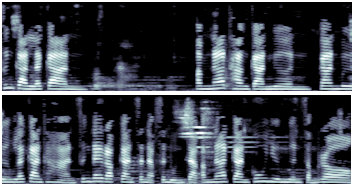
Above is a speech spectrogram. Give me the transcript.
ซึ่งกันและกัน อำนาจทางการเงิน การเมืองและการทหารซึ่งได้รับการสนับสนุนจากอำนาจการกู้ยืมเงินสำรอง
